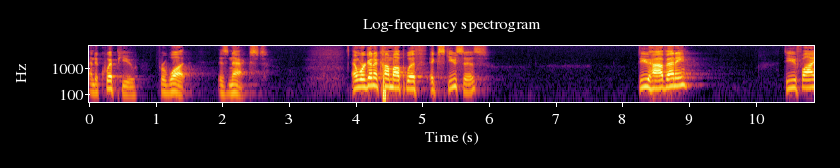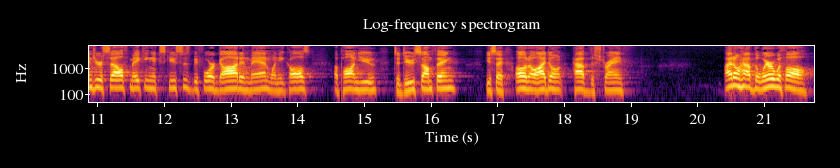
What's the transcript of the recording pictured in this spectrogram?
and equip you for what is next. And we're going to come up with excuses. Do you have any? Do you find yourself making excuses before God and man when He calls upon you to do something? You say, Oh, no, I don't have the strength. I don't have the wherewithal.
